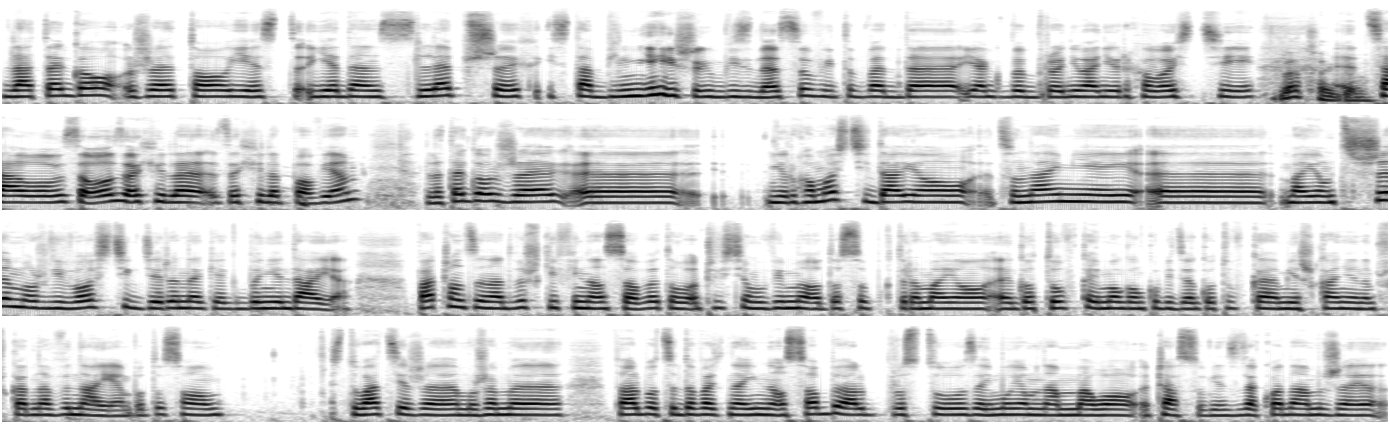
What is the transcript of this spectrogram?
dlatego, że to jest jeden z lepszych i stabilniejszych biznesów i tu będę jakby broniła nieruchomości Dlaczego? całą sobą, za chwilę, za chwilę powiem. Dlatego, że e, nieruchomości dają co najmniej, e, mają trzy możliwości, gdzie rynek jakby nie daje. Patrząc na nadwyżki finansowe, to oczywiście mówimy od osób, które mają gotówkę i mogą kupić za gotówkę mieszkanie na przykład na wynajem, bo to są sytuacje, że możemy to albo cedować na inne osoby, albo po prostu zajmują nam mało czasu, więc zakładam, że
